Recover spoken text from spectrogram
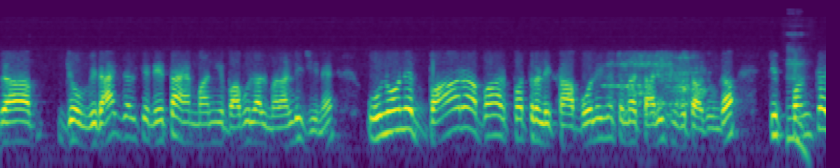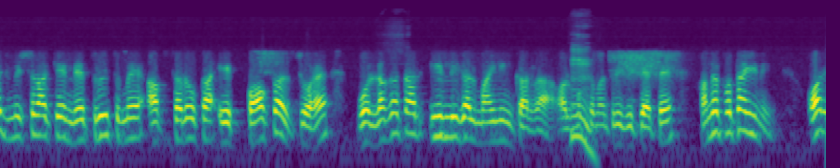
जो विधायक दल के नेता हैं माननीय बाबूलाल मरांडी जी ने उन्होंने बारह बार पत्र लिखा। बोलेंगे तो मैं तारीख भी बता दूँगा कि पंकज मिश्रा के नेतृत्व में अफसरों का एक कॉकस जो है वो लगातार इलीगल माइनिंग कर रहा है। और मुख्यमंत्री जी कहते हैं हमें पता ही नहीं। और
